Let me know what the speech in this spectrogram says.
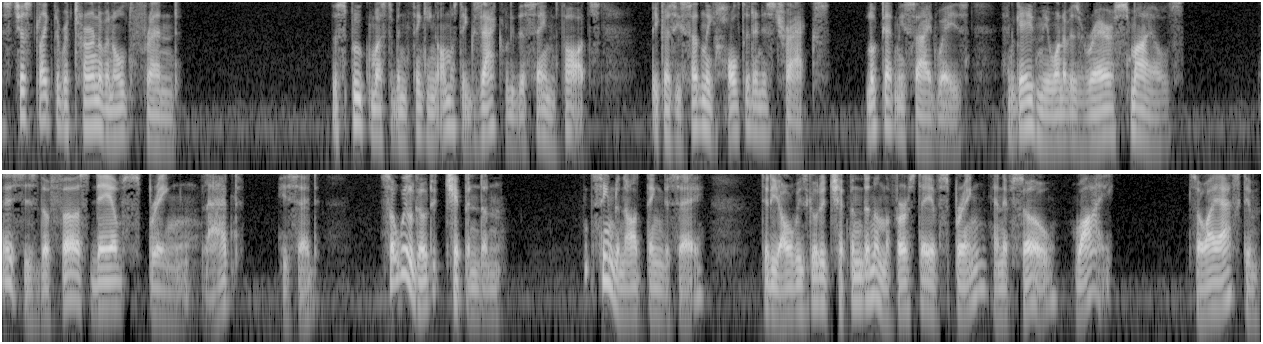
It's just like the return of an old friend. The spook must have been thinking almost exactly the same thoughts, because he suddenly halted in his tracks, looked at me sideways, and gave me one of his rare smiles. This is the first day of spring, lad, he said, so we'll go to Chippenden. It seemed an odd thing to say. Did he always go to Chippenden on the first day of spring, and if so, why? So I asked him.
